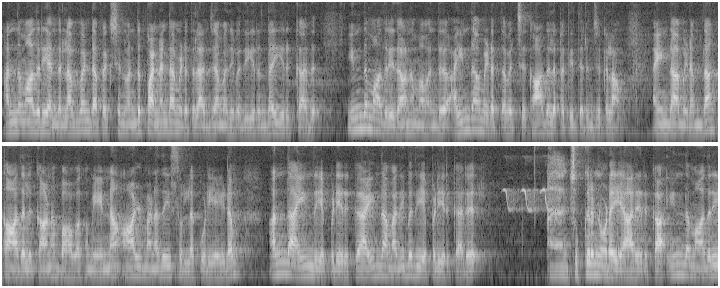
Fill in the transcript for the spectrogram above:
அந்த மாதிரி அந்த லவ் அண்ட் அஃபெக்ஷன் வந்து பன்னெண்டாம் இடத்துல அஞ்சாம் அதிபதி இருந்தால் இருக்காது. இந்த மாதிரி தான் நம்ம வந்து ஐந்தாம் இடத்தை வச்சு காதலை பற்றி தெரிஞ்சுக்கலாம். ஐந்தாம் இடம் தான் காதலுக்கான பாவகம். ஏன்னா ஆள் மனதை சொல்லக்கூடிய இடம். அந்த ஐந்து எப்படி இருக்குது ஐந்தாம் அதிபதி எப்படி இருக்காரு? சுக்கிரனோட யார் இருக்கா? இந்த மாதிரி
